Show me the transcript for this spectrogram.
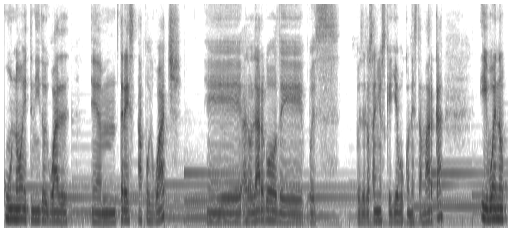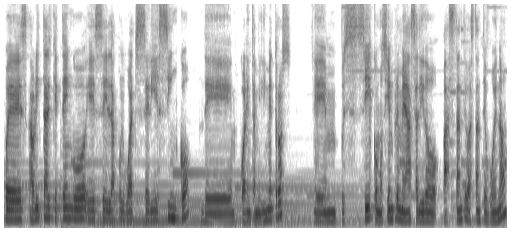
uno, he tenido igual em, tres Apple Watch. Eh, a lo largo de pues, pues de los años que llevo con esta marca. Y bueno, pues ahorita el que tengo es el Apple Watch Series 5 de 40 milímetros. Em, pues sí, como siempre me ha salido bastante, bastante bueno.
